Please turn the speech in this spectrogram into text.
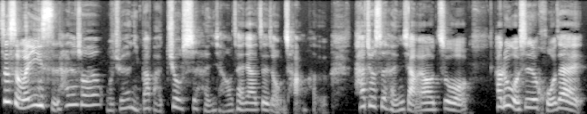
这什么意思？他就说，我觉得你爸爸就是很想要参加这种场合，他就是很想要做。他如果是活在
